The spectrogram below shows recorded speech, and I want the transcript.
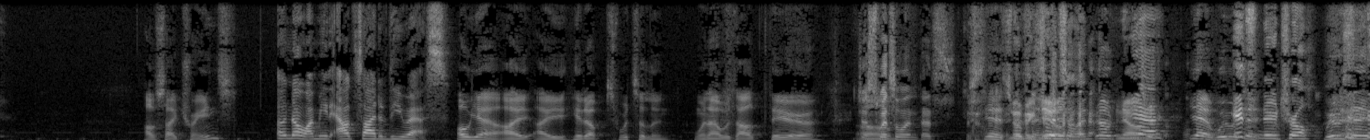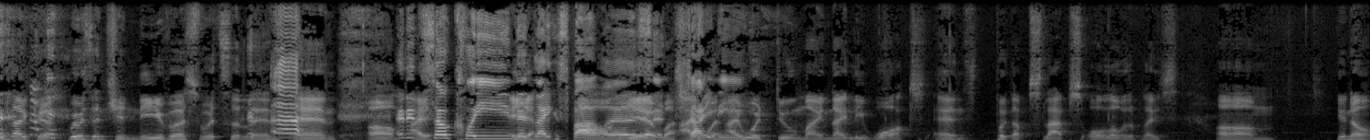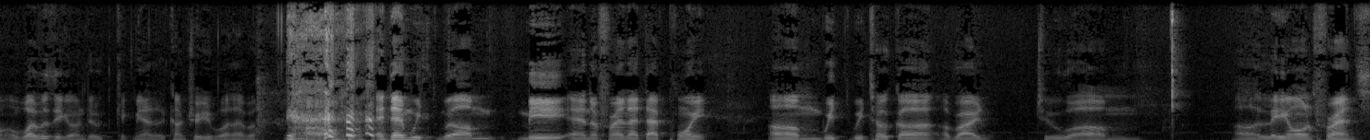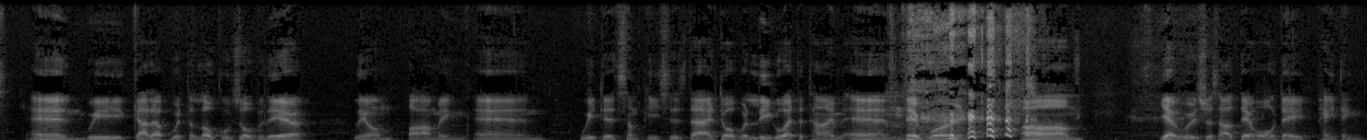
Outside trains? Oh no, I mean outside of the U.S. Oh yeah, I, I hit up Switzerland when I was out there. Just um, Switzerland. That's just, Yeah, No big Switzerland. deal. No, No. Yeah, yeah, we was it's in, neutral, we was in like uh, we was in Geneva, Switzerland, and um, and it's I- so clean yeah. and like spotless Oh, yeah, and but I would, shiny. I would do my nightly walks and put up slaps all over the place. Um, you know, what was he going to do? Kick me out of the country, or whatever. um, and then we, um, me and a friend at that point, um, we we took a, a ride to um, uh, Lyon, France, and we got up with the locals over there, Lyon bombing, and we did some pieces that I thought were legal at the time, and they weren't. um, yeah, we was just out there all day painting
